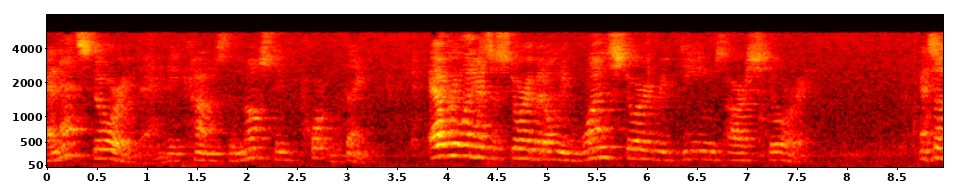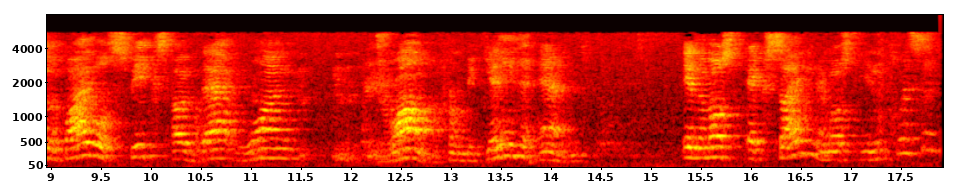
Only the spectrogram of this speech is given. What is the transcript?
And that story then becomes the most important thing. Everyone has a story, but only one story redeems our story. And so the Bible speaks of that one drama from beginning to end in the most exciting and most implicit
